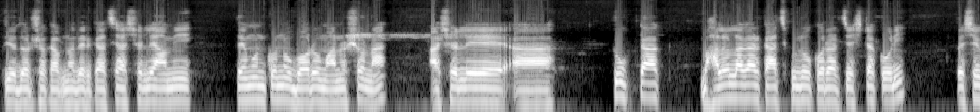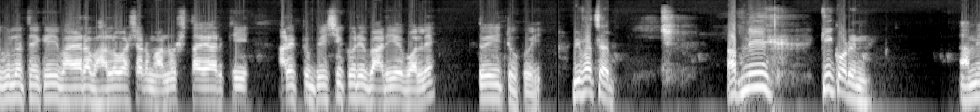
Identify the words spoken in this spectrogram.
প্রিয় দর্শক আপনাদের কাছে আসলে আমি তেমন কোনো বড় মানুষও না। আসলে টুকটাক ভালো লাগার কাজগুলো করার চেষ্টা করি। তো সেগুলো থেকেই ভাইয়ারা ভালোবাসার মানুষ তাই আর কি আরেকটু বেশি করে বাড়িয়ে বলে। তো এইটুকুই। রিফাত সাহেব আপনি কি করেন? আমি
